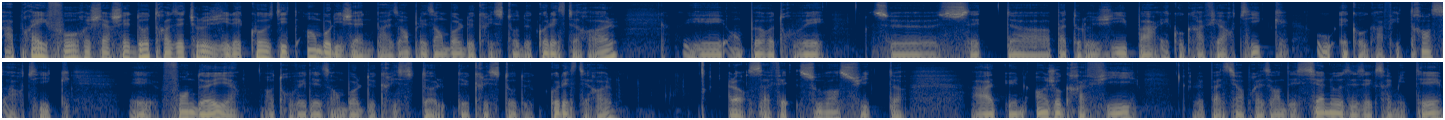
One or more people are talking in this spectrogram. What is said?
après, il faut rechercher d'autres étiologies, les causes dites emboligènes, par exemple les emboles de cristaux de cholestérol, et on peut retrouver cette euh, pathologie par échographie aortique ou échographie transaortique et fond d'œil, retrouver des emboles de, de cristaux de cholestérol. Alors ça fait souvent suite à une angiographie. Le patient présente des cyanoses des extrémités,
